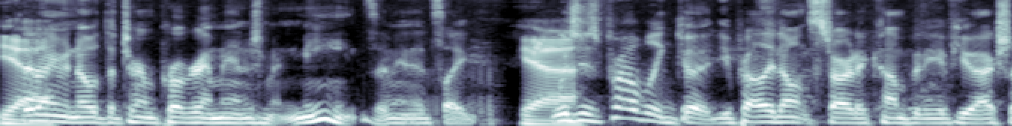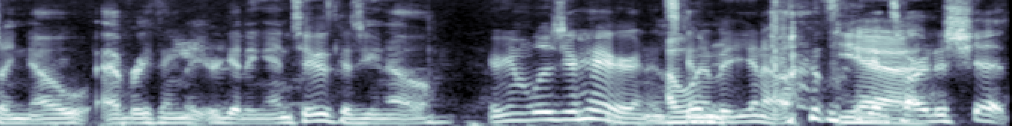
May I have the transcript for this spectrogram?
they don't even know what the term program management means i mean it's like yeah, which is probably good you probably don't start a company if you actually know everything that you're getting into because you know you're gonna lose your hair and it's gonna be you know it's, like, Yeah. it's hard as shit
